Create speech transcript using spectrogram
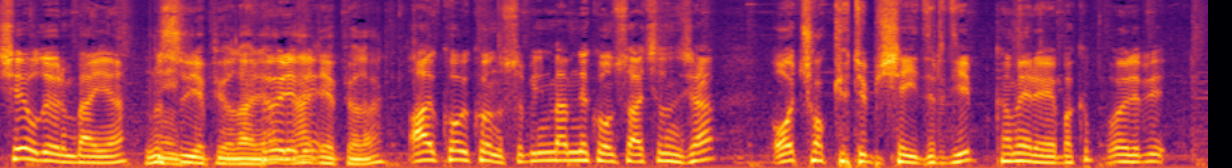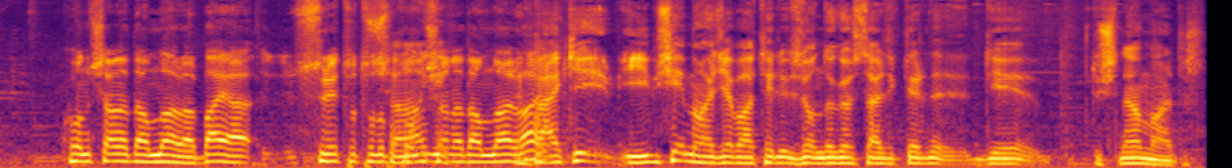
şey oluyorum ben ya. Nasıl yapıyorlar ya? Böyle Nerede yapıyorlar? Alkol konusu bilmem ne konusu açılınca o çok kötü bir şeydir deyip kameraya bakıp öyle bir konuşan adamlar var. Baya süre tutulup Şu an konuşan hangi- adamlar var. Belki iyi bir şey mi acaba televizyonda gösterdiklerini diye düşünen vardır.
